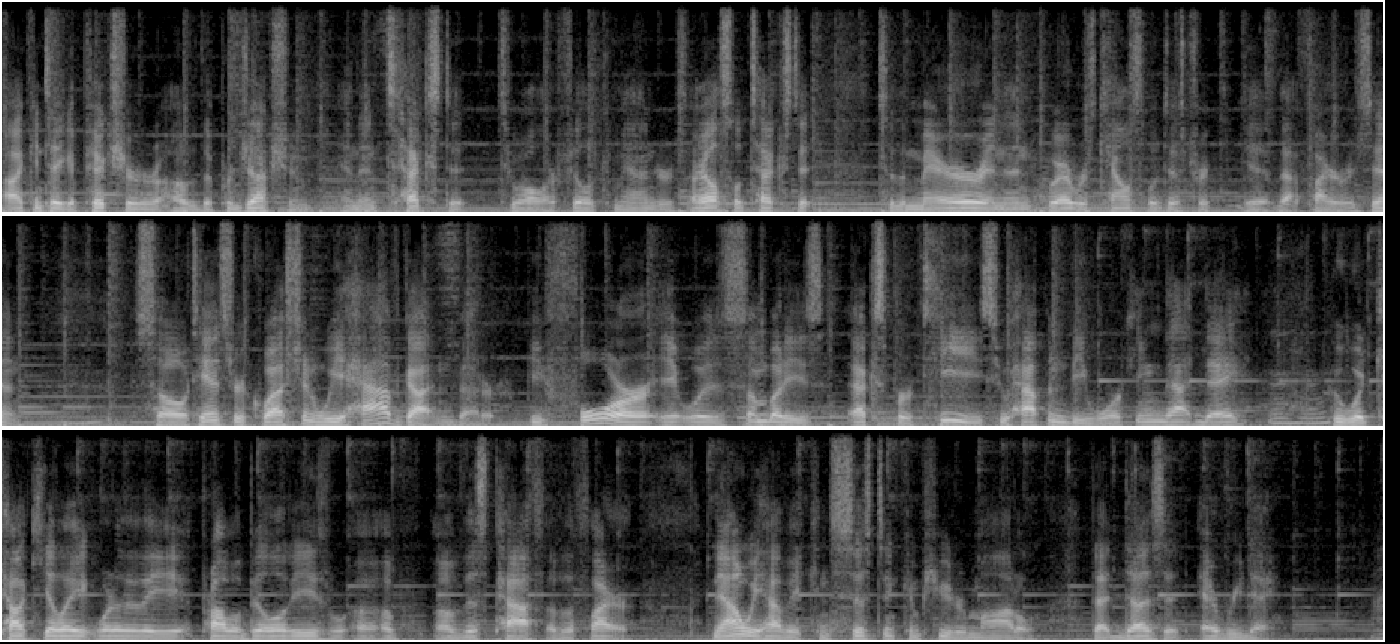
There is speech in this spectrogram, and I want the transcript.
I can take a picture of the projection and then text it to all our field commanders. I also text it to the mayor and then whoever's council district that fire is in. So to answer your question, we have gotten better. Before, it was somebody's expertise who happened to be working that day mm -hmm. who would calculate what are the probabilities of, of this path of the fire. Now we have a consistent computer model that does it every day. Wow.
